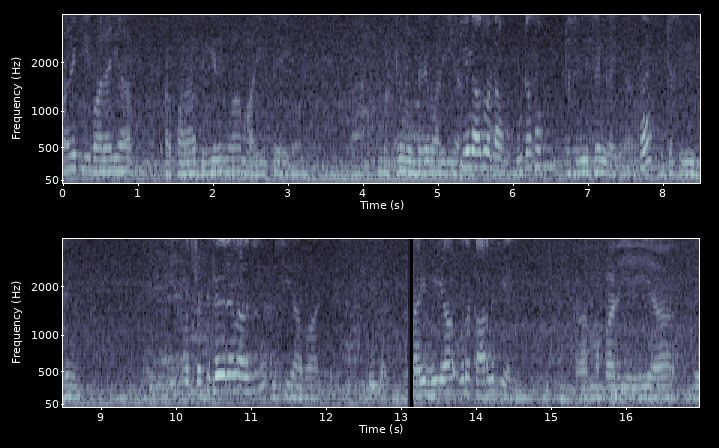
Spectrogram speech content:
ਨਹੀਂ ਕੀ ਮਾਰਿਆ ਜੀ ਆ ਕਿਰਪਾਨ ਸੀਗੀ ਤੇ ਆ ਮਾਰੀ ਤੇ ਬਾਕੀ ਮੁੰਡੇ ਦੇ ਮਾਰੀ ਆ। ਕੀ ਨਾਂ ਤੁਹਾਡਾ? ਬੂਟਾ ਸਿੰਘ? ਜਸਵੀਰ ਸਿੰਘ ਆਈ ਆ ਹੈਂ? ਜਸਵੀਰ ਸਿੰਘ। ਅੱਛਾ ਕਿੱਥੇ ਦੇ ਰਹਿਣ ਵਾਲੇ ਤੁਸੀਂ? ਨਸੀਰਾਬਾਦ ਠੀਕ ਹੈ ਲੜਾਈ ਹੋਈ ਆ ਉਹਦਾ ਕਾਰਨ ਕੀ ਹੈ ਜੀ? ਕਾਰਨ ਭਾਜੀ ਇਹ ਆ ਤੇ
